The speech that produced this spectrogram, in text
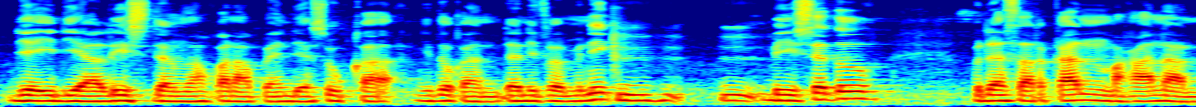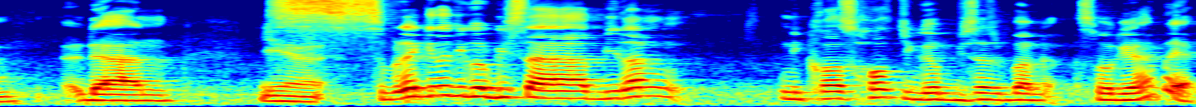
dia idealis dan melakukan apa yang dia suka gitu kan. Dan di film ini Mhm, base-nya tuh berdasarkan makanan. Dan Iya. sebenarnya kita juga bisa bilang Nicholas Holt juga bisa sebagai, sebagai apa ya?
